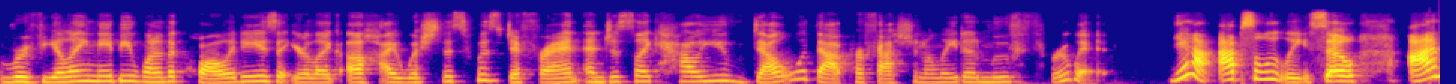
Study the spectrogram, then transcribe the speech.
revealing maybe one of the qualities that you're like oh i wish this was different and just like how you've dealt with that professionally to move through it yeah, absolutely. So I'm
